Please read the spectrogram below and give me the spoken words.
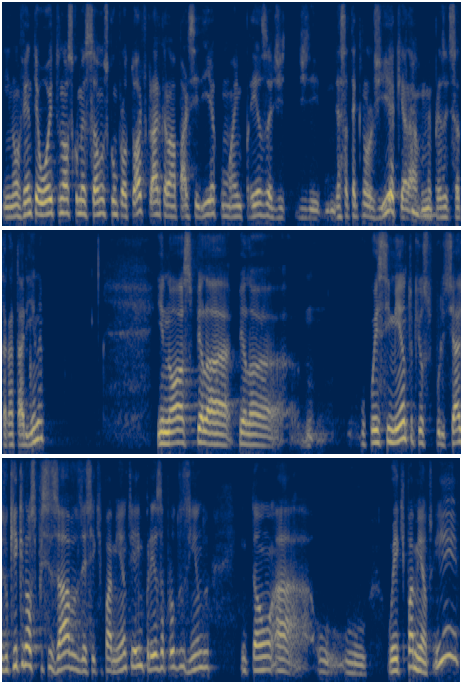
Em 98 nós começamos com um protótipo, claro que era uma parceria com uma empresa de, de dessa tecnologia, que era uhum. uma empresa de Santa Catarina. E nós, pela, pela o conhecimento que os policiais, o que, que nós precisávamos desse equipamento e a empresa produzindo então a, o, o, o, equipamento. E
